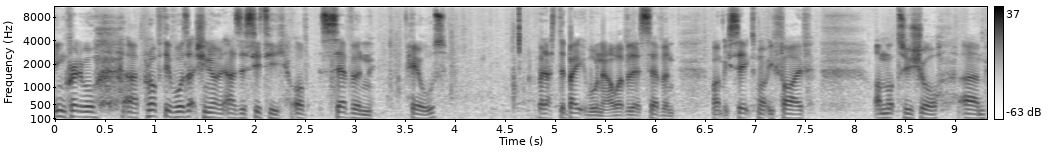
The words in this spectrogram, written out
incredible. Uh, Plovdiv was actually known as a city of seven hills, but that's debatable now whether there's seven. Might be six, might be five. I'm not too sure. Um,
